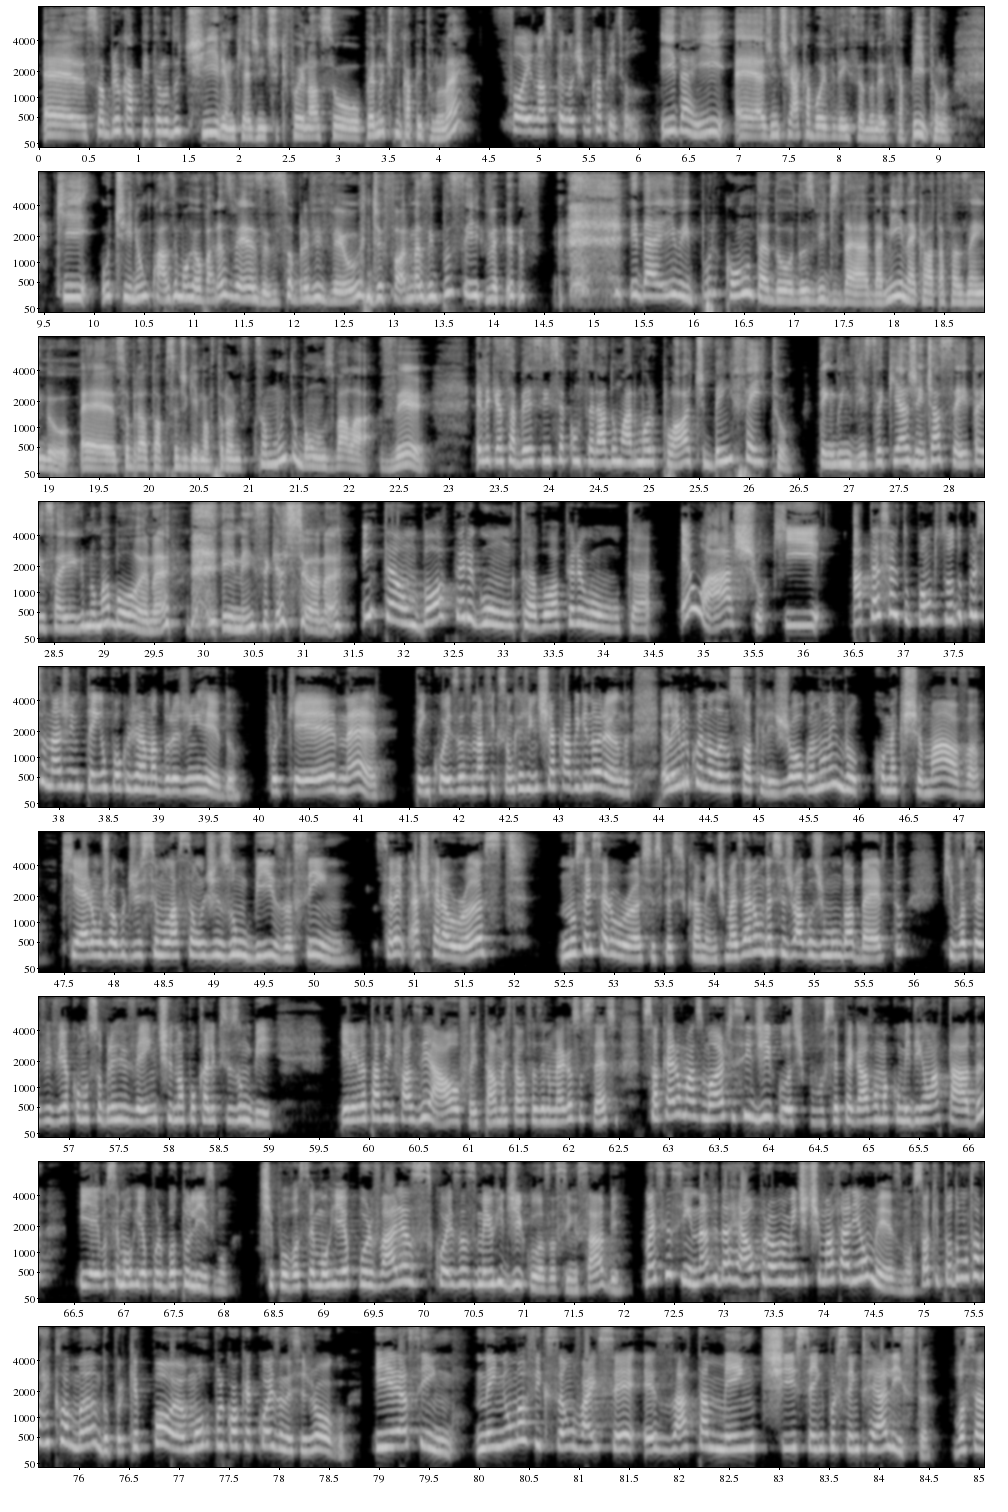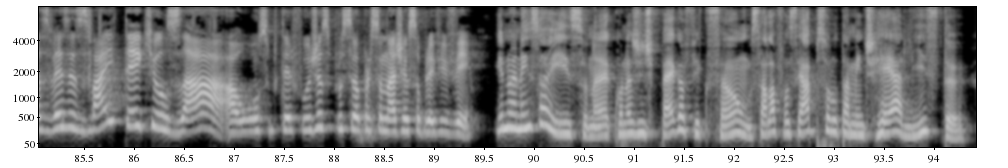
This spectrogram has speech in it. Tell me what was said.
é, sobre o capítulo do Tyrion, que a gente que foi nosso penúltimo capítulo, né? Foi o nosso penúltimo capítulo. E daí, é, a gente acabou evidenciando nesse capítulo que o Tyrion quase morreu várias vezes e sobreviveu de formas impossíveis. e daí, por conta do, dos vídeos da, da Mi, né, que ela tá fazendo é, sobre a autópsia de Game of Thrones, que são muito bons, vá lá ver, ele quer saber se isso é considerado um armor plot bem feito tendo em vista que a gente aceita isso aí numa boa, né? e nem se questiona. Então, boa pergunta, boa pergunta. Eu acho que até certo ponto todo personagem tem um pouco de armadura de enredo. Porque, né, tem coisas na ficção que a gente acaba ignorando. Eu lembro quando lançou aquele jogo, eu não lembro como é que chamava, que era um jogo de simulação de zumbis, assim. Lembra? Acho que era Rust. Não sei se era o Rust especificamente, mas era um desses jogos de mundo aberto que você vivia como sobrevivente no apocalipse zumbi. E ele ainda tava em fase alfa e tal, mas tava fazendo mega sucesso. Só que eram umas mortes ridículas. Tipo, você pegava uma comida enlatada e aí você morria por botulismo. Tipo, você morria por várias coisas meio ridículas, assim, sabe? Mas que assim, na vida real provavelmente te matariam mesmo. Só que todo mundo tava reclamando, porque, pô, eu morro por qualquer coisa nesse jogo. E assim, nenhuma ficção vai ser exatamente 100% realista. Você às vezes vai ter que usar alguns subterfúgios pro seu personagem sobreviver. E não é nem só isso, né? Quando a gente pega a ficção, se ela fosse absolutamente realista,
